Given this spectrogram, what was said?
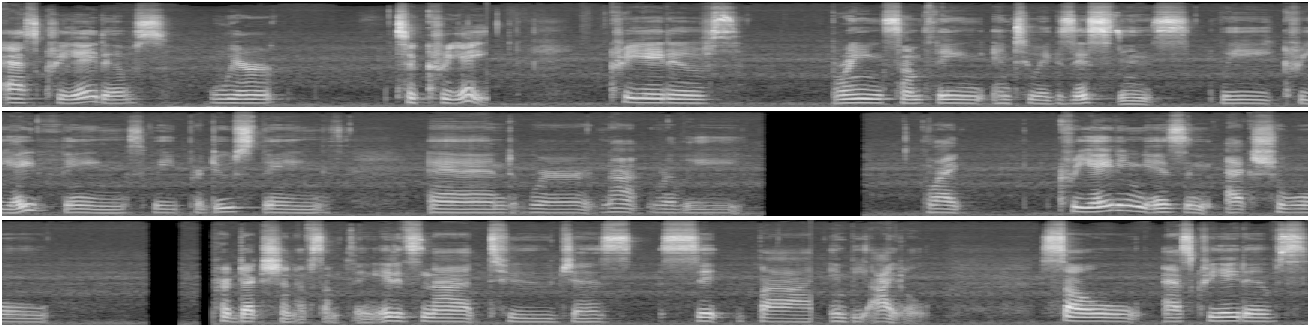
as creatives, we're to create. Creatives bring something into existence. We create things, we produce things, and we're not really like creating is an actual production of something. It is not to just sit by and be idle. So, as creatives,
